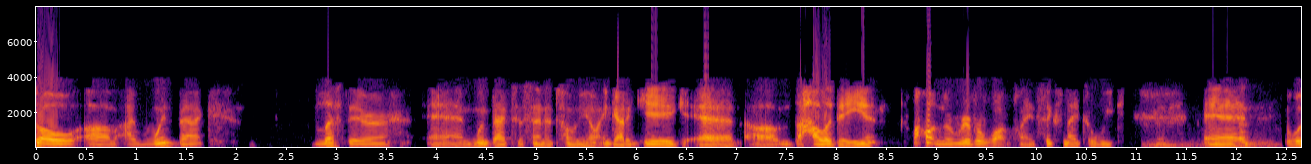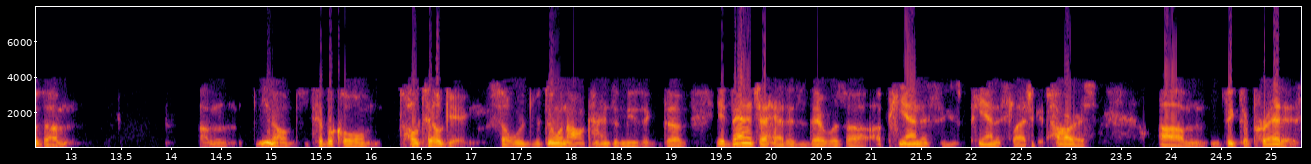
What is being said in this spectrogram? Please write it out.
So um I went back left there and went back to San Antonio and got a gig at um the Holiday Inn on the Riverwalk playing six nights a week. And it was um um you know, typical hotel gig. So we're doing all kinds of music. The advantage I had is there was a, a pianist, he's pianist slash guitarist, um, Victor Paredes,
